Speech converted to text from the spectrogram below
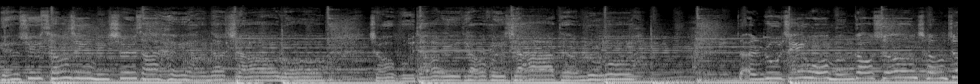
也许曾经迷失在黑暗的角落，找不到一条回家的路，但如今我们高声唱着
